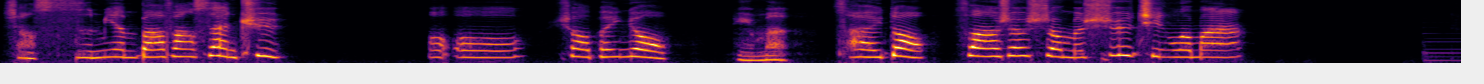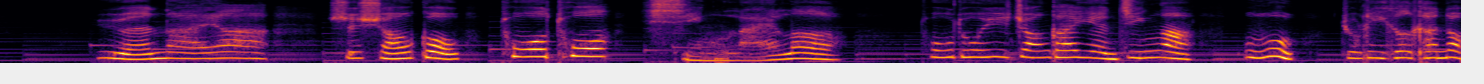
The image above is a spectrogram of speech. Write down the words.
向四面八方散去。哦哦，小朋友，你们猜到发生什么事情了吗？原来啊，是小狗托托醒来了。托托一张开眼睛啊，哦，就立刻看到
